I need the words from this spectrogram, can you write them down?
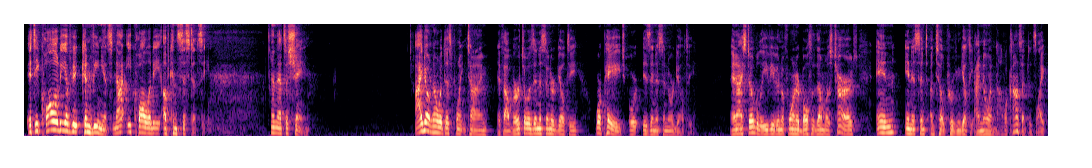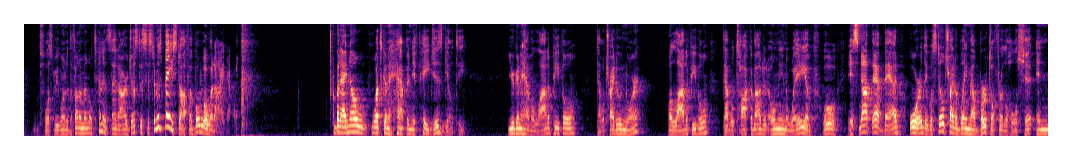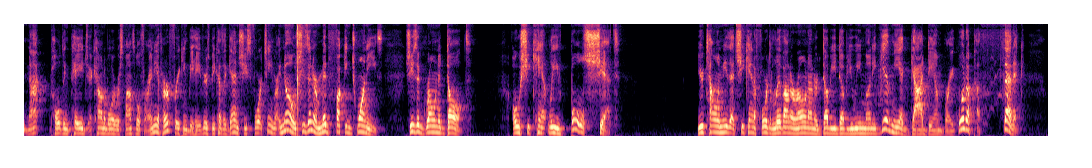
It's equality of convenience, not equality of consistency. And that's a shame. I don't know at this point in time if Alberto is innocent or guilty, or Paige or is innocent or guilty. And I still believe, even if one or both of them was charged, in innocent until proven guilty. I know a novel concept. It's like supposed to be one of the fundamental tenets that our justice system is based off of, but what would I know? But I know what's going to happen if Paige is guilty you're going to have a lot of people that will try to ignore it, a lot of people that will talk about it only in a way of, oh, it's not that bad, or they will still try to blame Alberto for the whole shit and not holding Paige accountable or responsible for any of her freaking behaviors because, again, she's 14, right? No, she's in her mid fucking 20s. She's a grown adult. Oh, she can't leave. Bullshit. You're telling me that she can't afford to live on her own on her WWE money? Give me a goddamn break. What a pathetic,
